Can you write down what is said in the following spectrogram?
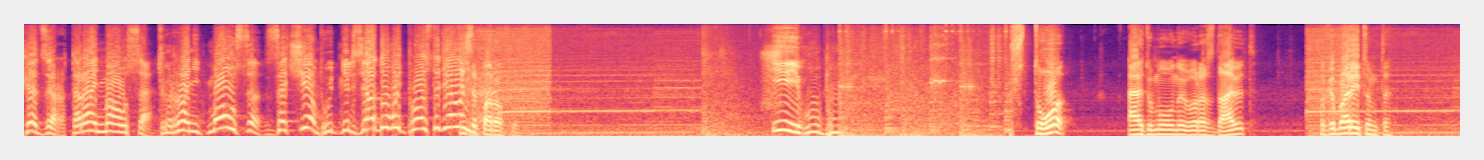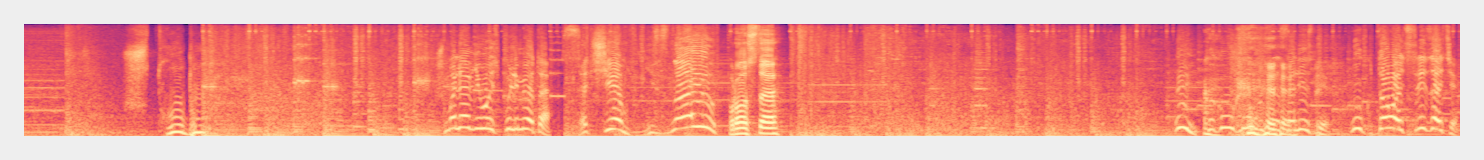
Хедзер, тарань Мауса! Таранить Мауса? Зачем? Тут нельзя думать, просто делай! И запорохли. И... Что? А я думал, он его раздавит. По габаритам-то. Что, блин? Шмаляй в него из пулемета! Зачем? Не знаю! Просто... Эй, какого хрена залезли? Ну, давайте, слезайте!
